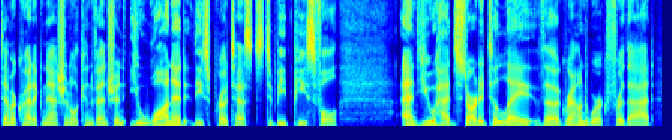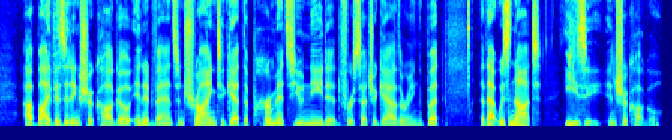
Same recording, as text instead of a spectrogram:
Democratic National Convention. You wanted these protests to be peaceful, and you had started to lay the groundwork for that. Uh, by visiting Chicago in advance and trying to get the permits you needed for such a gathering. But that was not easy in Chicago.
